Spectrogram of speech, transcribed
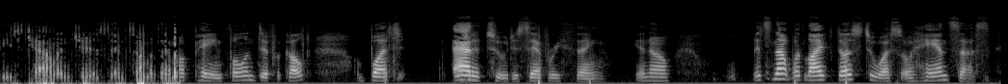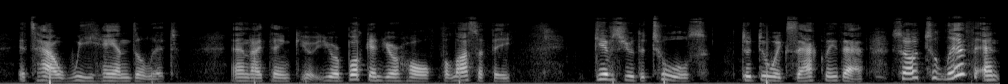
these challenges, and some of them are painful and difficult. But attitude is everything. You know, it's not what life does to us or hands us; it's how we handle it. And I think your, your book and your whole philosophy gives you the tools to do exactly that. So to live an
